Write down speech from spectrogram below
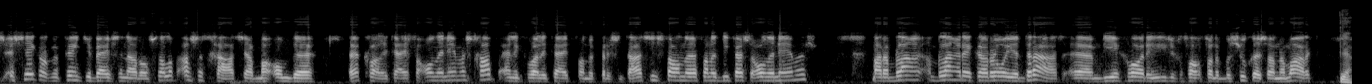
zeker ook een vinkje wijzend naar onszelf als het gaat zeg maar, om de hè, kwaliteit van ondernemerschap en de kwaliteit van de presentaties van, uh, van de diverse ondernemers. Maar een, belang, een belangrijke rode draad, um, die ik hoor in ieder geval van de bezoekers aan de markt. Ja.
